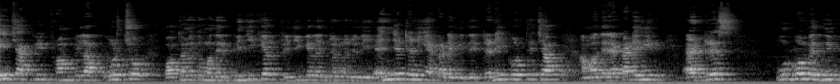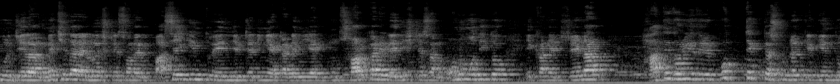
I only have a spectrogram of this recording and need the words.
এই চাকরির ফর্ম ফিল আপ করছ, প্রথমে তোমাদের ফিজিক্যাল ফিজিক্যালের জন্য যদি এনজে ট্রেনিং একাডেমিতে ট্রেনিং করতে চাও, আমাদের একাডেমির অ্যাড্রেস পূর্ব মেদিনীপুর জেলার মেছেদা রেলওয়ে স্টেশনের পাশেই কিন্তু এনজে ট্রেনিং একাডেমি একদম সরকারি রেজিস্ট্রেশন অনুমোদিত, এখানে ট্রেনার হাতে ধরিয়ে ধরে প্রত্যেকটা স্টুডেন্টকে কিন্তু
